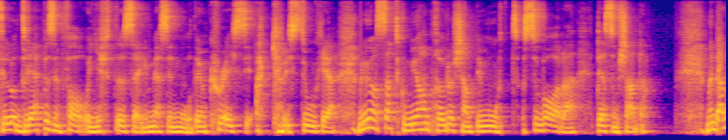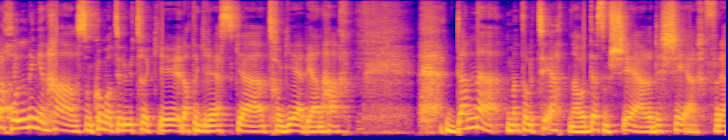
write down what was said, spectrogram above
til å drepe sin far og gifte seg med sin mor. Det er jo en crazy, ekkel historie. Men uansett hvor mye han prøvde å kjempe imot, så var det det som skjedde. Men denne holdningen her, som kommer til uttrykk i dette greske tragedien her, denne mentaliteten av at det som skjer, det skjer fordi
